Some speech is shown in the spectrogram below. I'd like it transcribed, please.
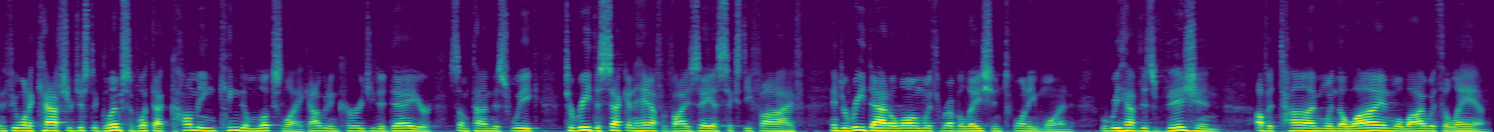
And if you want to capture just a glimpse of what that coming kingdom looks like, I would encourage you today or sometime this week to read the second half of Isaiah 65 and to read that along with Revelation 21, where we have this vision of a time when the lion will lie with the lamb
